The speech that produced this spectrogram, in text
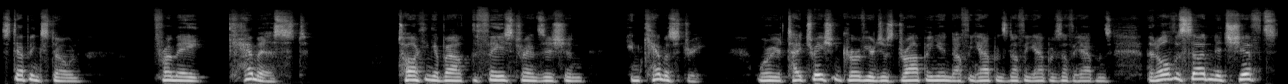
stepping stone from a chemist talking about the phase transition in chemistry, where your titration curve, you're just dropping in, nothing happens, nothing happens, nothing happens. Then all of a sudden it shifts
